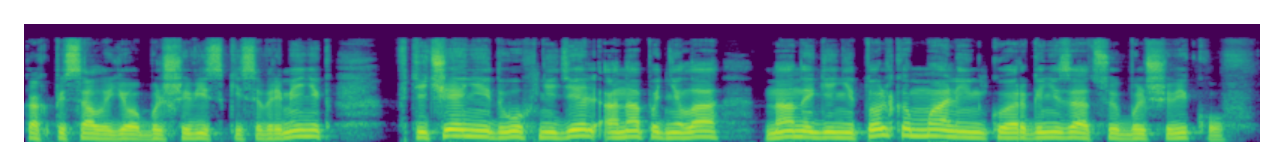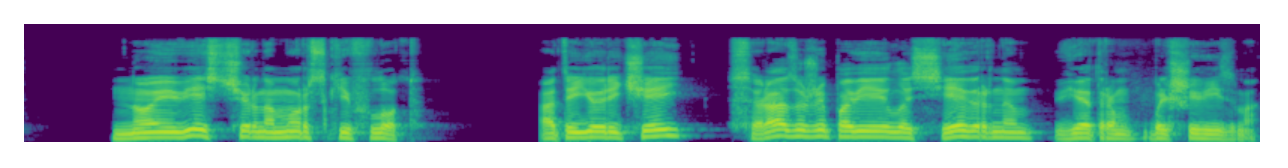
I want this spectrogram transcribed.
Как писал ее большевистский современник, в течение двух недель она подняла на ноги не только маленькую организацию большевиков, но и весь Черноморский флот. От ее речей сразу же повеяло северным ветром большевизма.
